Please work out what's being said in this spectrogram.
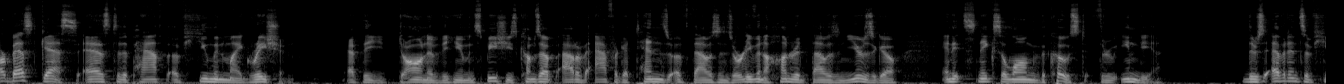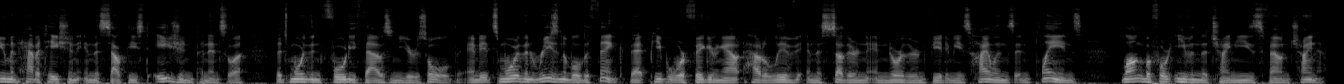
Our best guess as to the path of human migration at the dawn of the human species comes up out of Africa tens of thousands or even a hundred thousand years ago, and it snakes along the coast through India. There's evidence of human habitation in the Southeast Asian peninsula that's more than 40,000 years old, and it's more than reasonable to think that people were figuring out how to live in the southern and northern Vietnamese highlands and plains long before even the Chinese found China.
